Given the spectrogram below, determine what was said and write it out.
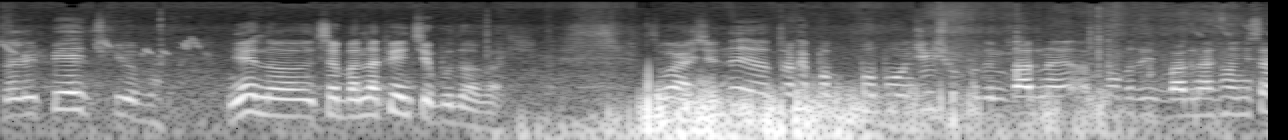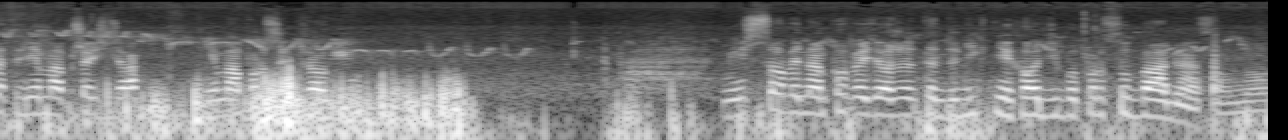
4-5 km. Nie no, trzeba napięcie budować. Słuchajcie, no, trochę po- pobłądziliśmy po tym, bagnach, po tych bagnach, no niestety nie ma przejścia, nie ma prostej drogi. Miejscowy nam powiedział, że tędy nikt nie chodzi, bo po prostu bagna są. No.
